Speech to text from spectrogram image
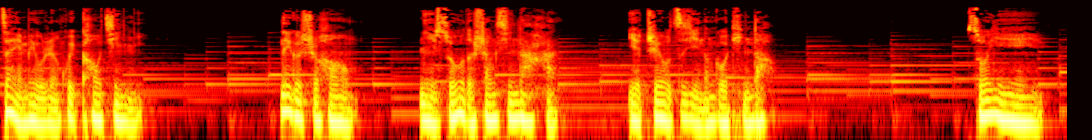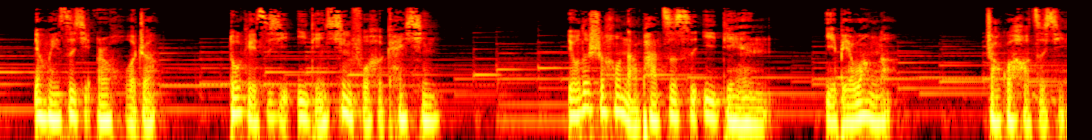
再也没有人会靠近你。那个时候，你所有的伤心呐喊。也只有自己能够听到，所以要为自己而活着，多给自己一点幸福和开心。有的时候，哪怕自私一点，也别忘了照顾好自己。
